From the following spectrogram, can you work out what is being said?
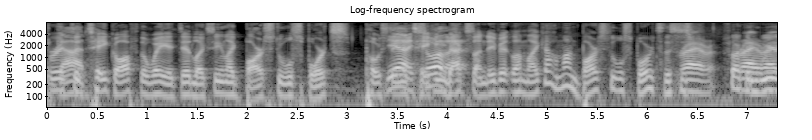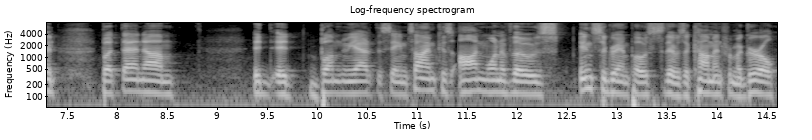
for God. it to take off the way it did, like seeing like Barstool Sports posting Yeah, a I saw Taking. Back Sunday vid, I'm like, oh, I'm on Barstool Sports. This is Right, right, fucking right, right. weird. But then um, it it bummed me out at the same time because on one of those Instagram posts there was a comment from a girl.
